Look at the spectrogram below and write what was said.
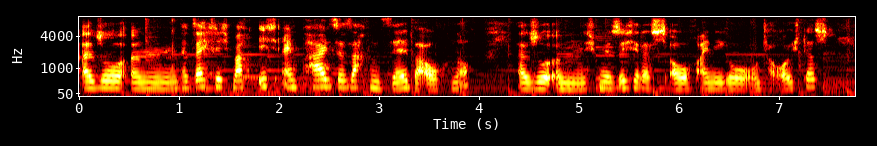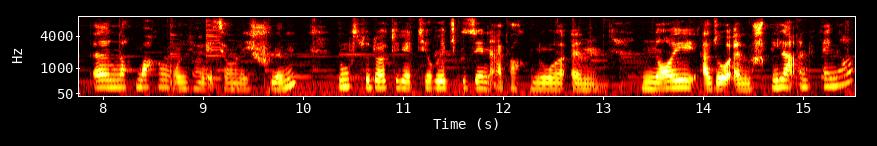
Also ähm, tatsächlich mache ich ein paar dieser Sachen selber auch noch. Also ähm, ich bin mir sicher, dass auch einige unter euch das äh, noch machen und ich meine, ist ja auch nicht schlimm. Noobs bedeutet ja theoretisch gesehen einfach nur ähm, neu, also ähm, Spieleranfänger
